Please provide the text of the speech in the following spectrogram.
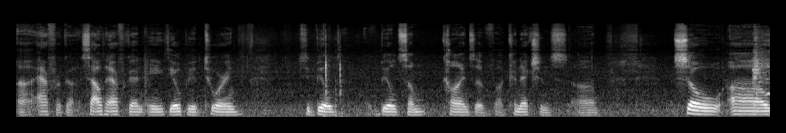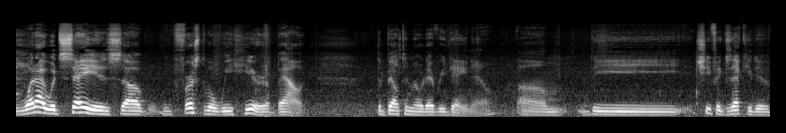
uh, Africa, South Africa and Ethiopia, touring to build build some kinds of uh, connections. Um, so what I would say is, first of all, we hear about the Belt and Road every day now. Um, the chief executive,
